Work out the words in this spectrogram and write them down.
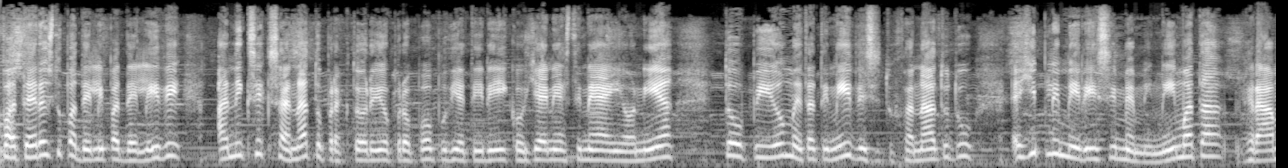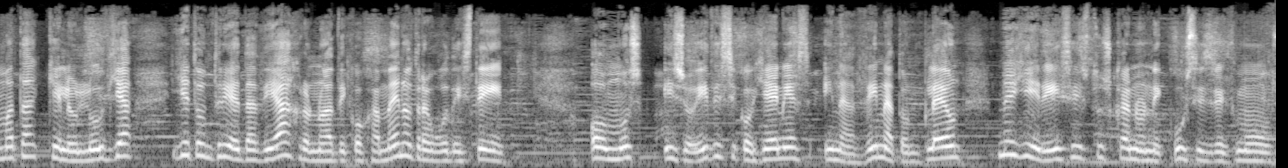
πατέρας του Παντελή Παντελίδη άνοιξε ξανά το πρακτορείο προπό που διατηρεί η οικογένεια στη Νέα Ιωνία, το οποίο μετά την είδηση του θανάτου του έχει πλημμυρίσει με μηνύματα, γράμματα και λουλούδια για τον 32χρονο αδικοχαμένο τραγουδιστή. Όμως η ζωή της οικογένειας είναι αδύνατον πλέον να γυρίσει στους κανονικούς της ρυθμούς.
